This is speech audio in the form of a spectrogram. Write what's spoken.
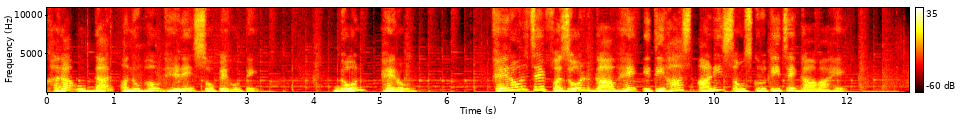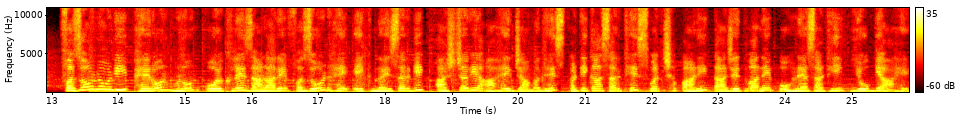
खरा उबदार अनुभव घेणे सोपे होते. दोन फेरोर फेरोरचे फजोर्ड गाव हे इतिहास आणि संस्कृतीचे गाव आहे. फजोर्डोडी फेरोर म्हणून ओळखले जाणारे फजोर्ड हे एक नैसर्गिक आश्चर्य आहे ज्यामध्ये स्फटिकासारखे स्वच्छ पाणी ताजेत्वाने पोहण्यासाठी योग्य आहे.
